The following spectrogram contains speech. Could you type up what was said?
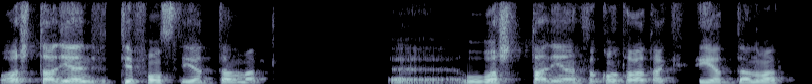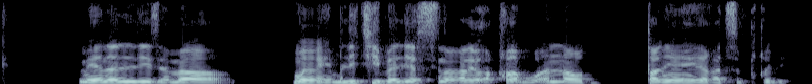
واش الطاليان في ال défense هي الدنمارك؟ واش الطاليان في ال contre-attaque هي الدنمارك. mais أنا اللي زعما المهم اللي تيبان لي السيناريو أقرب هو أنه الطاليان هي اللي غتسبق البيت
